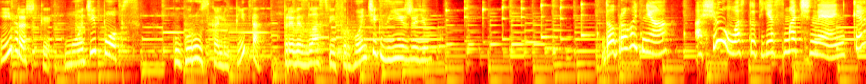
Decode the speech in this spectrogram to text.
іграшки Моджі Попс. Кукурузка Люпіта привезла свій фургончик з їжею. Доброго дня! А що у вас тут є смачненьке?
